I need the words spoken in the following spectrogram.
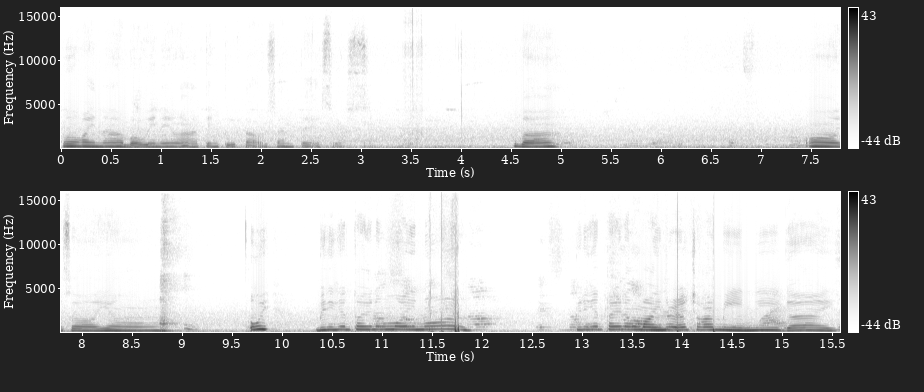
okay na, bawi na yung ating 2,000 pesos. Diba? Oh, sayang. Uy! Binigyan tayo ng minor. Binigyan tayo ng minor at saka mini, guys.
